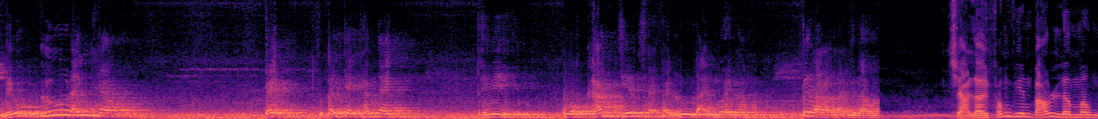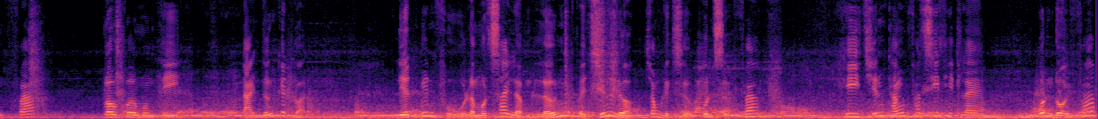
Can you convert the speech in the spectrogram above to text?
nếu cứ đánh theo cách đánh tranh thắng nhanh thì cuộc kháng chiến sẽ phải lưu lại 10 năm. Tức là làm lại từ đầu. Trả lời phóng viên báo Le Monde Pháp, Clover Monti, Đại tướng kết luận, Điện Biên Phủ là một sai lầm lớn về chiến lược trong lịch sử quân sự Pháp. Khi chiến thắng phát xít Hitler, quân đội Pháp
